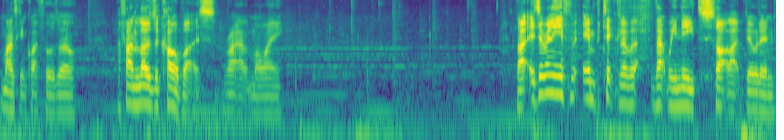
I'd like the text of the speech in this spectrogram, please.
Mine's getting quite full as well. I found loads of coal, but it's right out of my way. Like, is there any in particular that- we need to start like building?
